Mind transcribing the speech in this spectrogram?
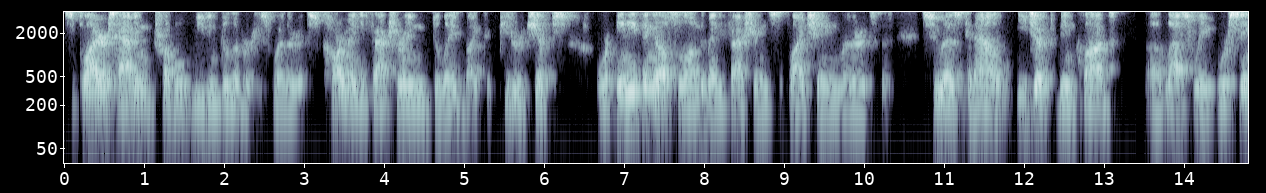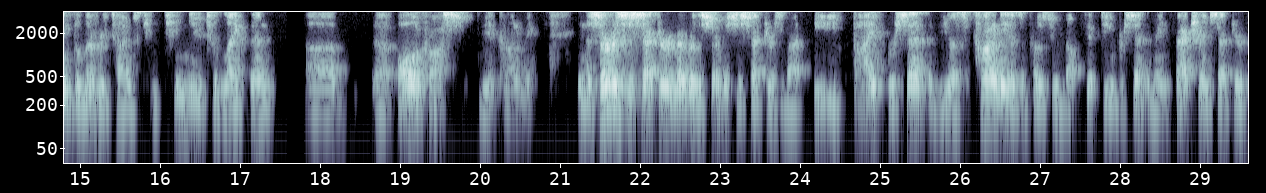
suppliers having trouble meeting deliveries, whether it's car manufacturing delayed by computer chips or anything else along the manufacturing supply chain, whether it's the Suez Canal in Egypt being clogged uh, last week, we're seeing delivery times continue to lengthen uh, uh, all across the economy. In the services sector, remember the services sector is about 85% of the US economy as opposed to about 15% in the manufacturing sector,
